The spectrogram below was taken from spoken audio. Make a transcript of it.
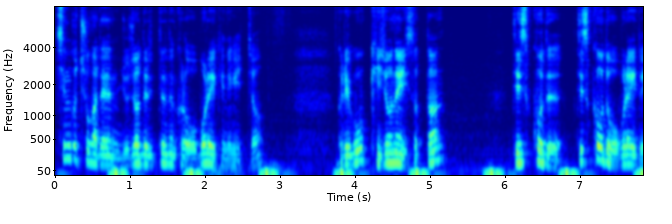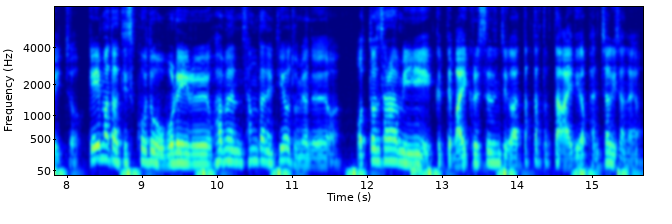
친구 추가된 유저들이 뜨는 그런 overlay 기능이 있죠. 그리고 기존에 있었던 Discord, Discord overlay도 있죠. 게임하다 Discord overlay를 화면 상단에 띄워두면은 어- 어떤 사람이 그때 마이크를 쓰는지가 딱딱딱딱 아이디가 반짝이잖아요.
